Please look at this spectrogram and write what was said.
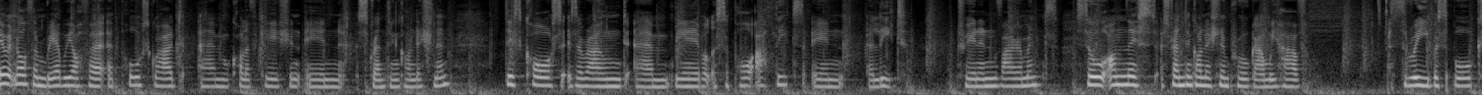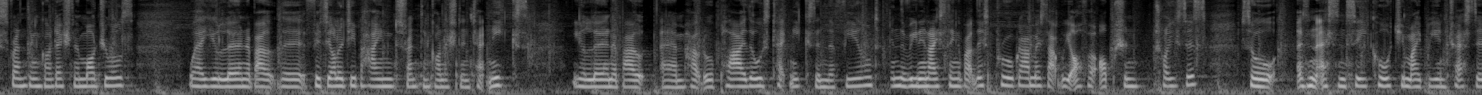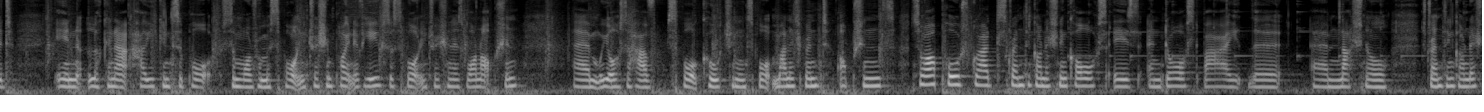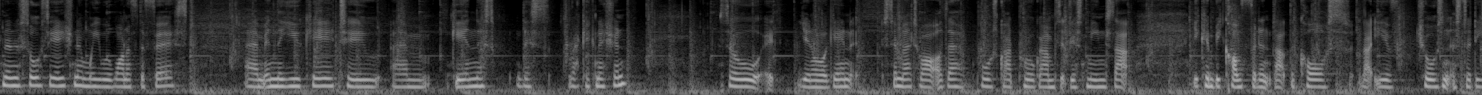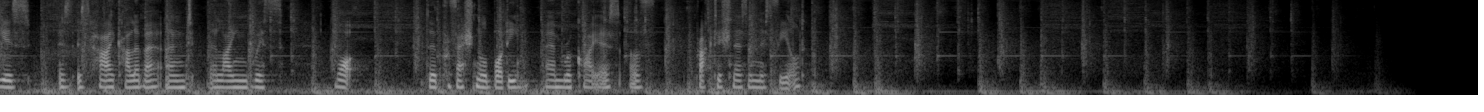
Here at Northumbria we offer a postgrad um, qualification in strength and conditioning. This course is around um, being able to support athletes in elite training environments. So on this strength and conditioning program we have three bespoke strength and conditioning modules where you learn about the physiology behind strength and conditioning techniques, You'll learn about um, how to apply those techniques in the field. And the really nice thing about this programme is that we offer option choices. So as an S&C coach, you might be interested in looking at how you can support someone from a sport nutrition point of view. So sport nutrition is one option. Um, we also have sport coaching and sport management options. So our postgrad strength and conditioning course is endorsed by the um, National Strength and Conditioning Association and we were one of the first um, in the UK to um, gain this this recognition. So, it, you know, again, similar to our other postgrad programs, it just means that you can be confident that the course that you've chosen to study is, is, is high calibre and aligned with what the professional body um, requires of practitioners in this field.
